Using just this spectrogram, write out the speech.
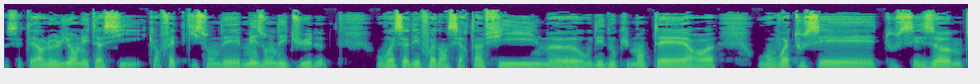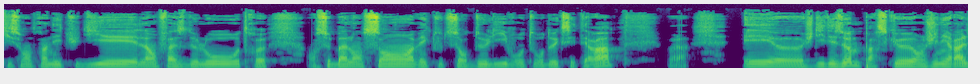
c'est-à-dire le lieu en est assis, qui en fait qui sont des maisons d'études. On voit ça des fois dans certains films euh, ou des documentaires euh, où on voit tous ces tous ces hommes qui sont en train d'étudier l'un en face de l'autre en se balançant avec toutes sortes de livres autour d'eux, etc. Voilà. Et euh, je dis des hommes parce que en général,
